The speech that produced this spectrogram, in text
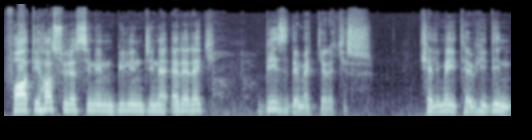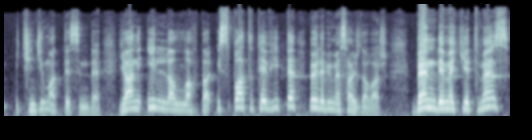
Fatiha suresinin bilincine ererek biz demek gerekir kelime-i tevhidin ikinci maddesinde yani illallah'ta ispatı tevhidde böyle bir mesaj da var. Ben demek yetmez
